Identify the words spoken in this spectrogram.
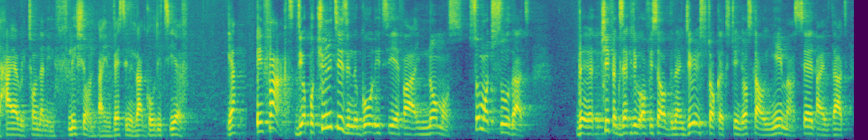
a higher return than inflation by investing in that gold ETF. Yeah. In fact, the opportunities in the gold ETF are enormous, so much so that the chief executive officer of the Nigerian Stock Exchange, Oscar Onyema, said that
